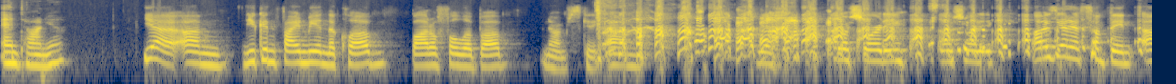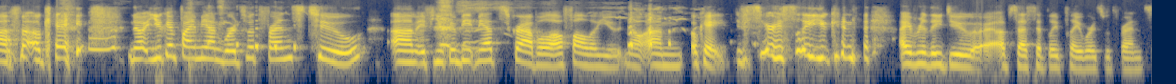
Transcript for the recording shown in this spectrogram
And Tanya. Yeah, um, you can find me in the club, bottle full of bub. No, I'm just kidding. Um, yeah. So shorty, so shorty. I was gonna have something. Um, okay, no, you can find me on Words with Friends too. Um, if you can beat me at Scrabble, I'll follow you. No, um, okay, seriously, you can. I really do obsessively play Words with Friends.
